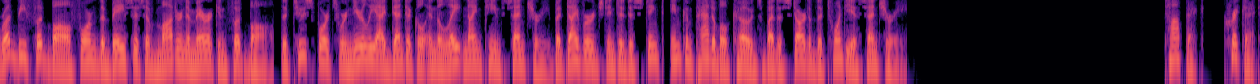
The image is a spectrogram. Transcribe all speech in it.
Rugby football formed the basis of modern American football. The two sports were nearly identical in the late 19th century but diverged into distinct, incompatible codes by the start of the 20th century. Cricket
